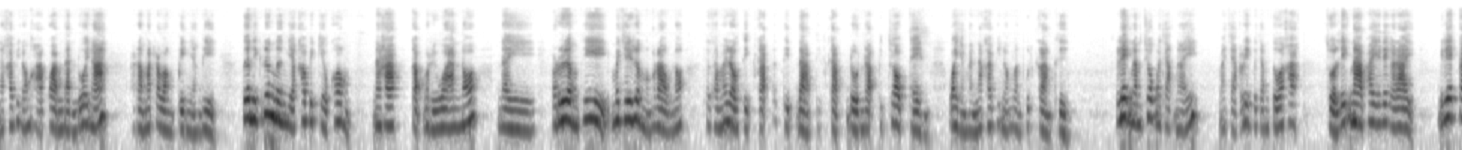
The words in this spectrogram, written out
นะคะ พี่น้องขาความดันด้วยนะระมัดระวังเป็นอย่างดี เตือนอีกเรื่องหนึ่งอย่าเข้าไปเกี่ยวข้องนะคะ กับบริวารเนาะในเรื่องที่ไม่ใช่เรื่องของเราเนาะ จะทำให้เราติดกะติดดาบติดกับโดนรับผิดชอบแทน ว่าอย่างนั้นนะคะ พี่น้องวันพุธกลางคืน เลขนำโชคมาจากไหน มาจากเลขประจำตัวค่ะ ส่วนเลขหน้าไพ่เลขอะไร มีเลข9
